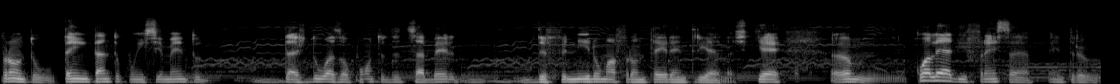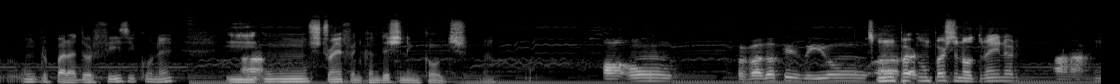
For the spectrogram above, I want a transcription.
pronto, têm tanto conhecimento das duas ao ponto de saber definir uma fronteira entre elas, que é um, qual é a diferença entre um preparador físico né, e ah. um strength and conditioning coach? Né? Um, Preparador físico e um. Um, uh, per, um personal trainer. Um,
